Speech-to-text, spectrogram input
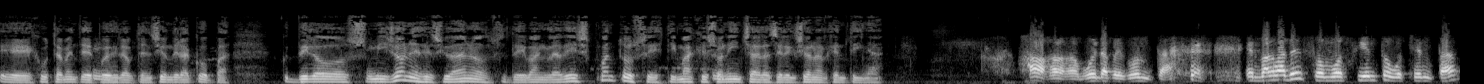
eh, justamente después de la obtención de la Copa. De los millones de ciudadanos de Bangladesh, ¿cuántos estimás que son hinchas de la selección argentina? Ja, ja, ja, buena pregunta. en Bangladesh somos 180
